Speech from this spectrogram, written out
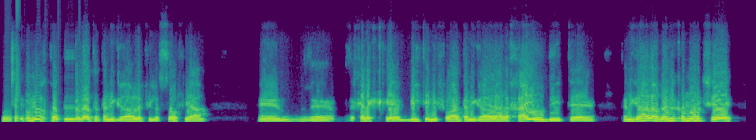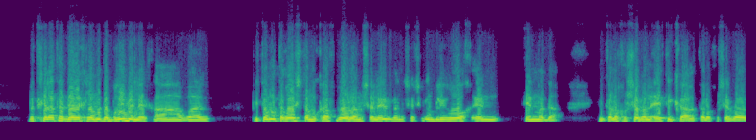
עושה במערכות גדולות, אתה נגרר לפילוסופיה, אה, זה, זה חלק אה, בלתי נפרד, אתה נגרר להלכה יהודית, אתה נגרר להרבה מקומות שבתחילת הדרך לא מדברים אליך, אבל פתאום אתה רואה שאתה מוקף בעולם שלם, ואני חושב שגם בלי רוח אין, אין מדע. אם אתה לא חושב על אתיקה, אתה לא חושב על...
